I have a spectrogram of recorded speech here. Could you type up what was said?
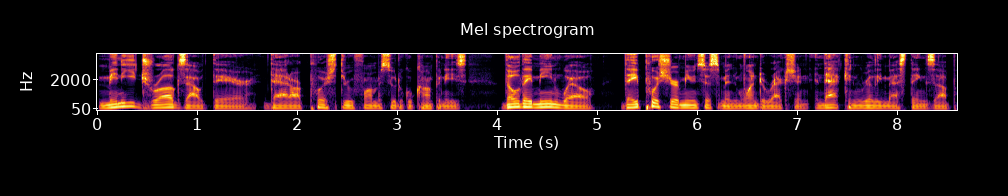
Many drugs out there that are pushed through pharmaceutical companies, though they mean well, they push your immune system in one direction, and that can really mess things up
